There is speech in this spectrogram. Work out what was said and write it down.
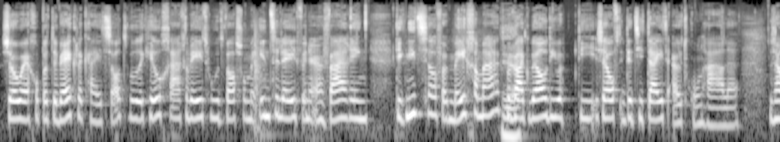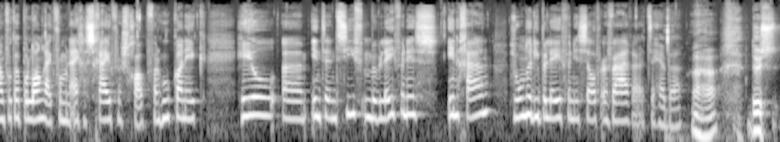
zo erg op het de werkelijkheid zat, wilde ik heel graag weten hoe het was om me in te leven in een ervaring die ik niet zelf heb meegemaakt, maar waar ik wel die, diezelfde identiteit uit kon halen. Dus daarom vond ik dat belangrijk voor mijn eigen schrijverschap. Van hoe kan ik heel uh, intensief een belevenis ingaan zonder die belevenis zelf ervaren te hebben. aha. Dus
